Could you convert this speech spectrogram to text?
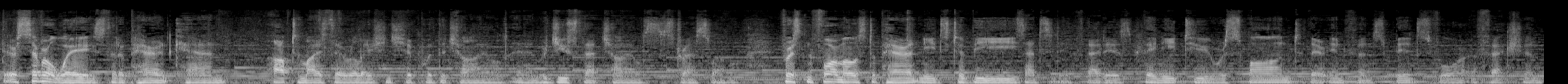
There are several ways that a parent can optimize their relationship with the child and reduce that child's stress level. First and foremost, a parent needs to be sensitive. That is, they need to respond to their infant's bids for affection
